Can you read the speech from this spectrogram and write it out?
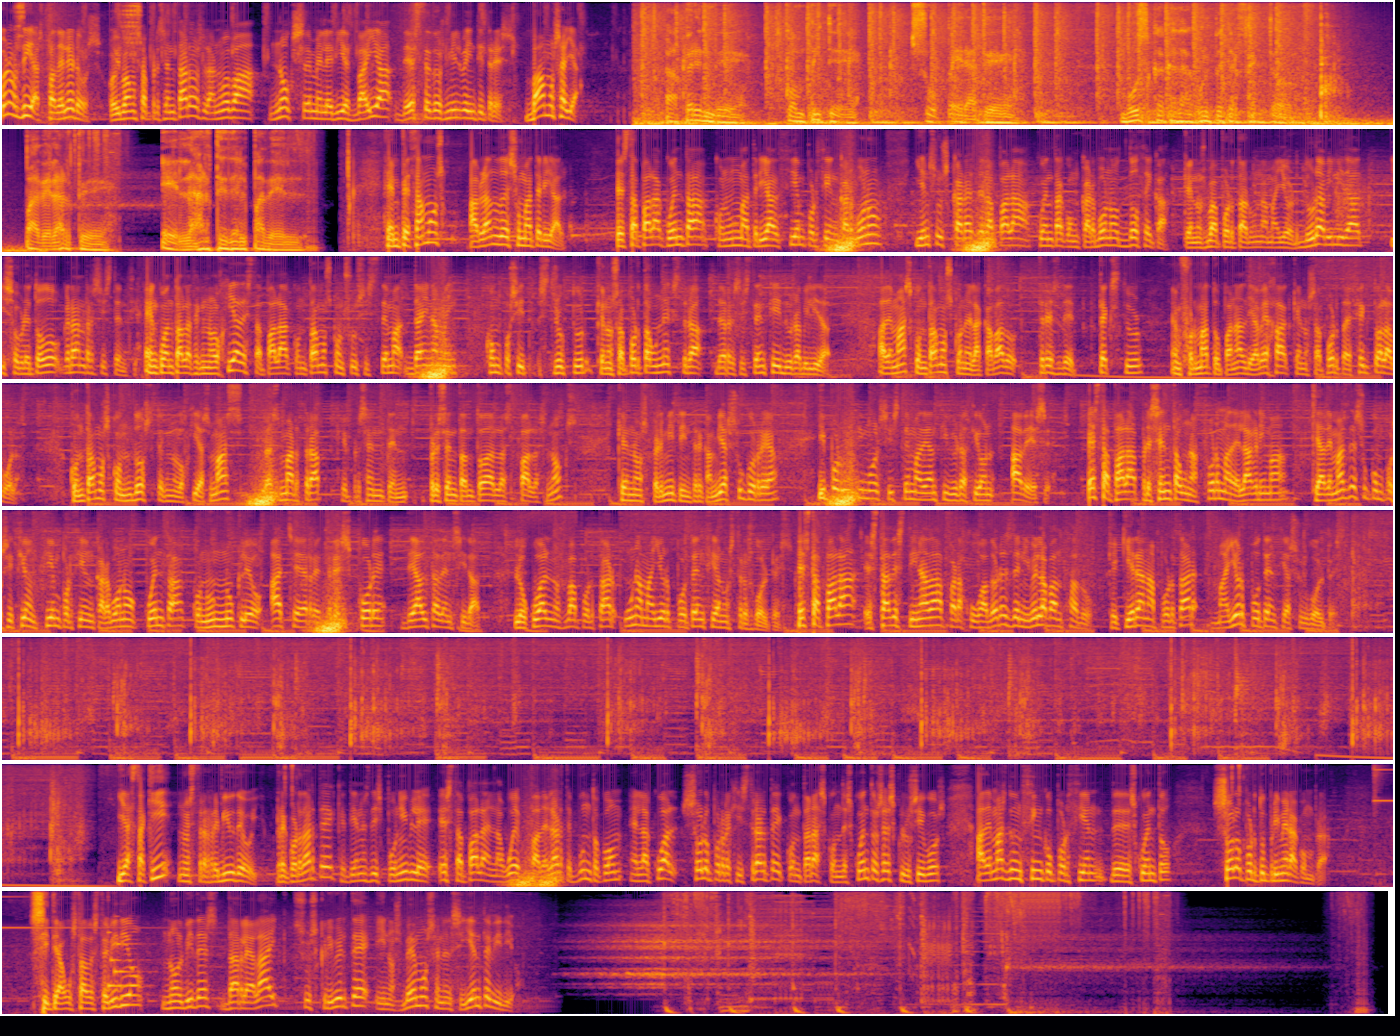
Buenos días, padeleros. Hoy vamos a presentaros la nueva Nox ML10 Bahía de este 2023. ¡Vamos allá! Aprende, compite, supérate. Busca cada golpe perfecto. Padelarte, el arte del padel. Empezamos hablando de su material. Esta pala cuenta con un material 100% carbono y en sus caras de la pala cuenta con carbono 12K, que nos va a aportar una mayor durabilidad y sobre todo gran resistencia. En cuanto a la tecnología de esta pala, contamos con su sistema Dynamic Composite Structure, que nos aporta un extra de resistencia y durabilidad. Además, contamos con el acabado 3D Texture en formato panal de abeja que nos aporta efecto a la bola. Contamos con dos tecnologías más, la Smart Trap, que presentan todas las palas Nox, que nos permite intercambiar su correa, y por último el sistema de antivibración ABS. Esta pala presenta una forma de lágrima que además de su composición 100% carbono cuenta con un núcleo HR3 Core de alta densidad, lo cual nos va a aportar una mayor potencia a nuestros golpes. Esta pala está destinada para jugadores de nivel avanzado que quieran aportar mayor potencia a sus golpes. Y hasta aquí nuestra review de hoy. Recordarte que tienes disponible esta pala en la web padelarte.com, en la cual solo por registrarte contarás con descuentos exclusivos, además de un 5% de descuento solo por tu primera compra. Si te ha gustado este vídeo, no olvides darle a like, suscribirte y nos vemos en el siguiente vídeo.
